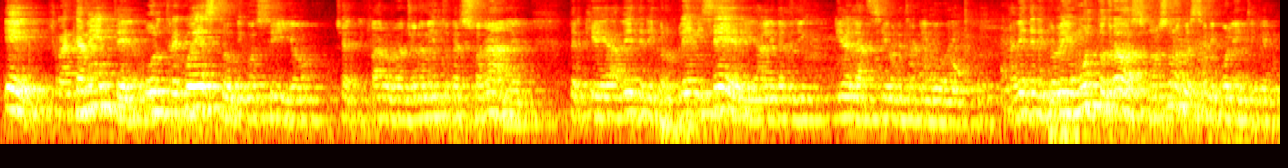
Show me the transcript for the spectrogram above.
E francamente oltre questo vi consiglio cioè, di fare un ragionamento personale perché avete dei problemi seri a livello di, di relazione tra di voi, avete dei problemi molto grossi, non sono questioni politiche,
